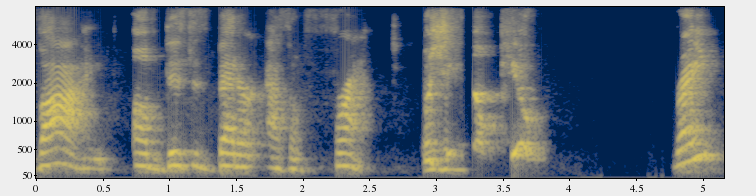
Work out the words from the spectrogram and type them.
vibe of this is better as a friend. But mm-hmm. she's so cute. Right?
